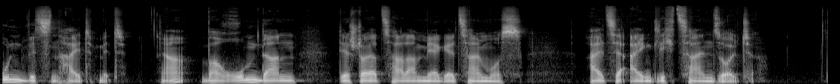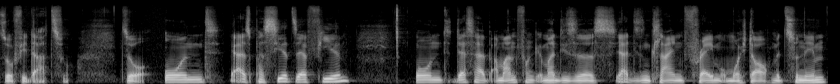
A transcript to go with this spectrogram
Unwissenheit mit. Ja, warum dann der Steuerzahler mehr Geld zahlen muss, als er eigentlich zahlen sollte. So viel dazu. So, und ja, es passiert sehr viel und deshalb am Anfang immer dieses, ja, diesen kleinen Frame, um euch da auch mitzunehmen.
